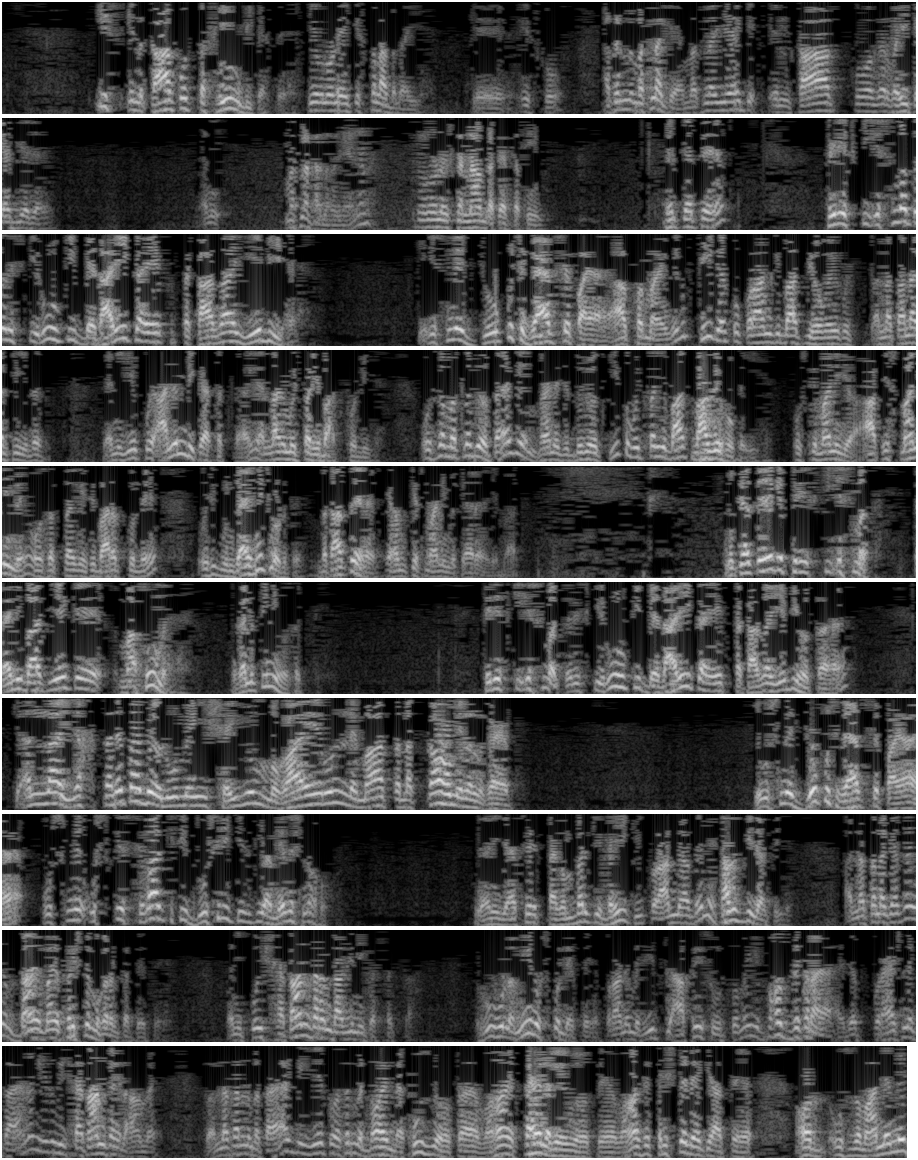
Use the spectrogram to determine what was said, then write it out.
اس انکا کو تفہیم بھی کہتے ہیں یہ انہوں نے ایک اصطلاح بنائی ہے کہ اس کو۔ اصل میں مسئلہ کیا ہے؟ مسئلہ یہ ہے کہ القاق کو اگر وہی کہہ دیا جائے یعنی مسئلہ پیدا ہو جائے گا نا۔ تو انہوں نے اس کا نام رکھا ہے تفیم پھر کہتے ہیں، پھر اس کی عصمت اور اس کی روح کی بیداری کا ایک تقاضا یہ بھی ہے کہ اس نے جو کچھ غائب سے پایا ہے، آپ فرمائیں گے ٹھیک ہے، تو قرآن کی بات بھی ہو گئی، کچھ اللہ تعالیٰ کی یعنی یہ کوئی عالم بھی کہہ سکتا ہے کہ اللہ نے مجھ پر یہ بات کھولی ہے۔ اس کا مطلب یہ ہوتا ہے کہ میں نے جدوجہد کی تو مجھ پر یہ بات واضح ہو گئی ہے۔ اس کے معنی آپ اس معنی میں ہو سکتا ہے کہ اس عبارت کو لیں اس کی گنجائش نہیں چھوڑتے۔ بتاتے ہیں کہ ہم کس معنی میں کہہ رہے ہیں یہ بات۔ وہ کہتے ہیں کہ پھر اس کی عصمت، پہلی بات یہ کہ معصوم ہے، غلطی نہیں ہو سکتی۔ پھر اس کی عصمت اور اس کی روح کی بیداری کا ایک تقاضا یہ بھی ہوتا ہے کہ اللہ یختلطہ بے علوم شعیم مغیر الما تلقہ من الغیب۔ کہ اس نے جو کچھ غیب سے پایا ہے، اس میں اس کے سوا کسی دوسری چیز کی آمیزش نہ ہو۔ یعنی جیسے پیغمبر کی وہی کی قرآن میں آتے ہیں حفاظت کی جاتی ہے۔ اللہ تعالیٰ کہتے ہیں دائیں بائیں فرشتے مقرر کر دیتے ہیں۔ یعنی کوئی شیطان در اندازی نہیں کر سکتا۔ روح الامین اس کو لیتے ہیں۔ قرآن مجید کی آخری صورتوں میں یہ بہت ذکر آیا ہے۔ جب قریش نے کہا ہے نا کہ یہ تو شیطان کا الہام ہے۔ تو اللہ تعالیٰ نے بتایا کہ یہ تو اصل میں لوہے محفوظ میں ہوتا ہے، وہاں تہ لگے ہوئے ہوتے ہیں، وہاں سے فرشتے لے کے آتے ہیں۔ اور اس زمانے میں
